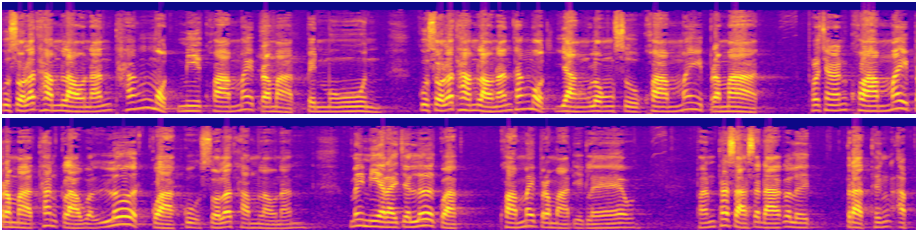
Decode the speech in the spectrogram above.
กุศลธรรมเหล่านั้นทั้งหมดมีความไม่ประมาทเป็นมูล กุศลธรรมเหล่านั้นทั้งหมดยังลงสู่ความไม่ประมาท เพราะฉะนั้นความไม่ประมาทท่านกล่าวว่าเลิศกว่ากุศลธรรมเหล่านั้น ไม่มีอะไรจะเลิศกว่าความไม่ประมาทอีกแล้วพันพระศาสดาก็เลยตรัสถึงอัปป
